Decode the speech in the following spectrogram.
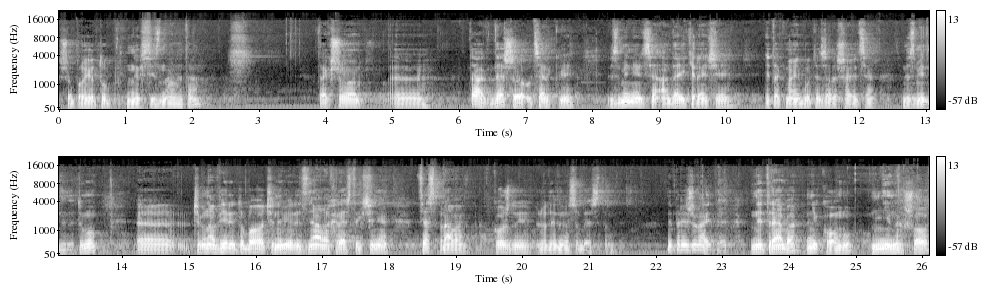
що про Ютуб не всі знали, так? Так що, е, так, дещо у церкві змінюється, а деякі речі, і так має бути, залишаються незмінними. Тому, е, чи вона вірить у Бога, чи не вірить, зняла хрестик, чи ні, це справа кожної людини особисто. Не переживайте, не треба нікому, ні на що,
